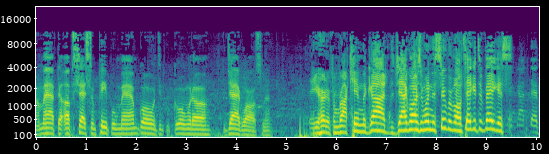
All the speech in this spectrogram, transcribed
I'm gonna have to upset some people, man. I'm going to going with uh the Jaguars, man. You heard it from Rakim the God. The Jaguars are winning the Super Bowl. Take it to Vegas. Got that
